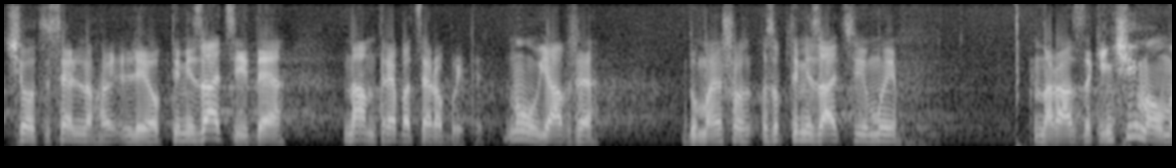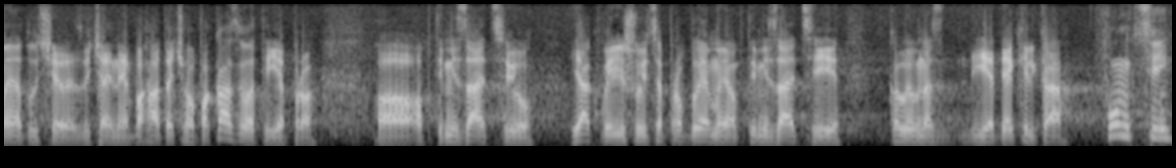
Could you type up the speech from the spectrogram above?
чілоцисельної оптимізації, де нам треба це робити. Ну, я вже думаю, що з оптимізацією ми нараз закінчимо. У мене тут ще, звичайно, багато чого показувати. Є про оптимізацію, як вирішуються проблеми оптимізації, коли у нас є декілька функцій.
